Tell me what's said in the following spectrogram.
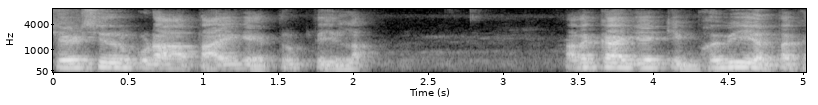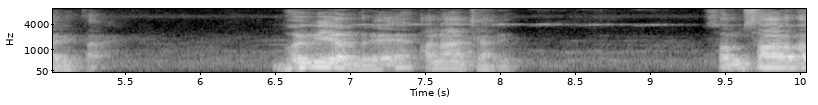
ಛೇಡಿಸಿದ್ರು ಕೂಡ ಆ ತಾಯಿಗೆ ತೃಪ್ತಿ ಇಲ್ಲ. ಅದಕ್ಕಾಗಿ ಆಕಿ ಭವಿ ಅಂತ ಕರೀತಾರೆ. ಭವಿ ಅಂದರೆ ಅನಾಚಾರಿ. ಸಂಸಾರದ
